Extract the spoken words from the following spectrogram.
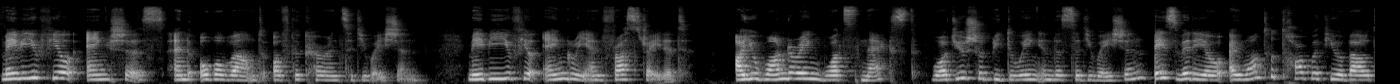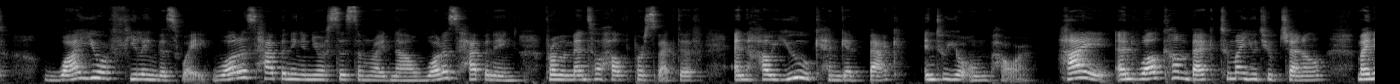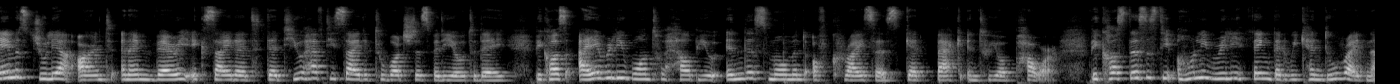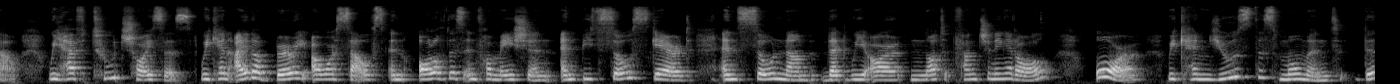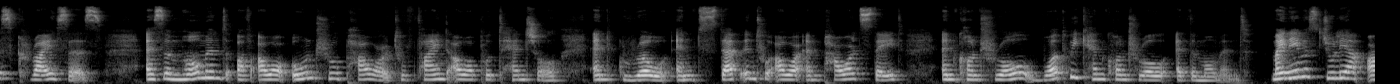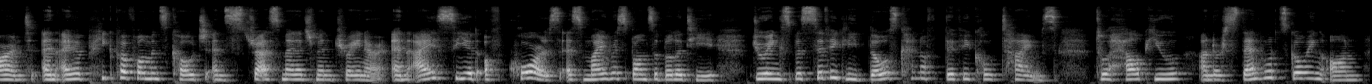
Maybe you feel anxious and overwhelmed of the current situation. Maybe you feel angry and frustrated. Are you wondering what's next? What you should be doing in this situation? In today's video, I want to talk with you about why you're feeling this way. What is happening in your system right now? What is happening from a mental health perspective? And how you can get back into your own power. Hi, and welcome back to my YouTube channel. My name is Julia Arndt, and I'm very excited that you have decided to watch this video today because I really want to help you in this moment of crisis get back into your power. Because this is the only really thing that we can do right now. We have two choices. We can either bury ourselves in all of this information and be so scared and so numb that we are not functioning at all, or we can use this moment, this crisis, as a moment of our own true power to find our potential and grow and step into our empowered state and control what we can control at the moment. My name is Julia Arndt, and I'm a peak performance coach and stress management trainer. And I see it, of course, as my responsibility during specifically those kind of difficult times to help you understand what's going on,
